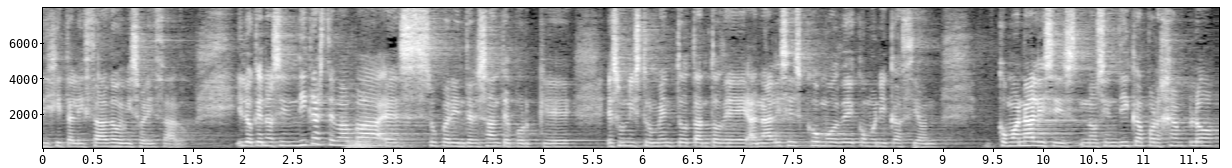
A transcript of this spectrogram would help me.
digitalizado y visualizado. Y lo que nos indica este mapa es súper interesante porque es un instrumento tanto de análisis como de comunicación. Como análisis nos indica, por ejemplo,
